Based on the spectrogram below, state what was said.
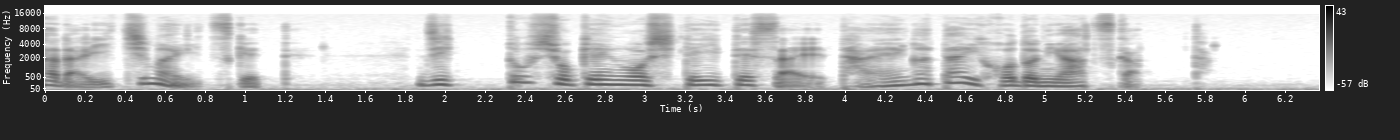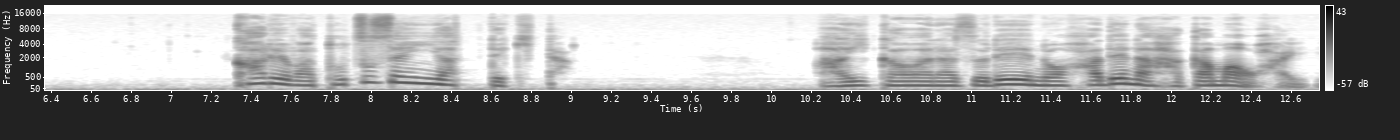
ただ一枚つけてじっと所見をしていてさえ耐え難いほどに暑かった。彼は突然やってきた。相変わらず例の派手な袴を履い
